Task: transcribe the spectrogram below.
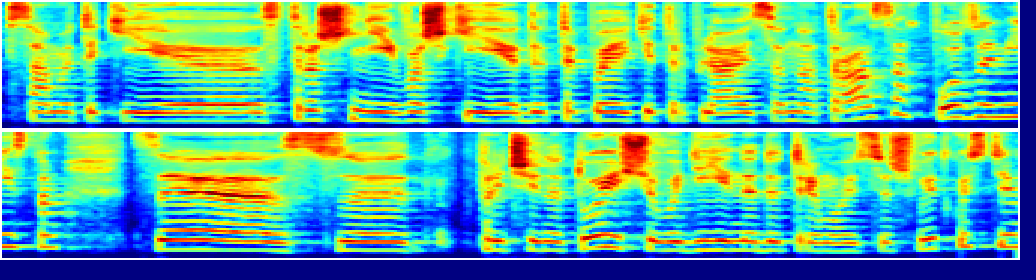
саме такі е, страшні важкі ДТП, які трапляються на трасах поза містом, це з причини тої, що водії не дотримуються швидкості.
